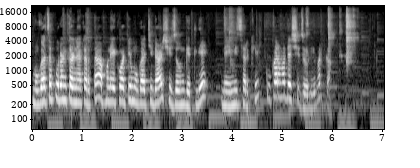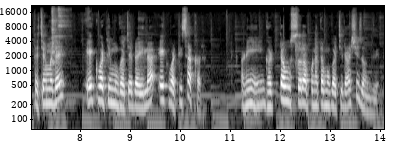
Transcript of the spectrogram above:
मुगाचं पुरण करण्याकरता आपण एक वाटी मुगाची डाळ शिजवून घेतली आहे नेहमीसारखी कुकरमध्ये शिजवली बरं का. त्याच्यामध्ये एक वाटी मुगाच्या डाळीला एक वाटी साखर आणि घट्ट उसर आपण आता मुगाची डाळ शिजवून घेऊया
